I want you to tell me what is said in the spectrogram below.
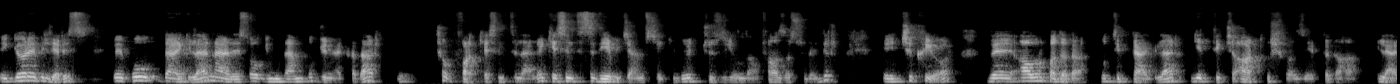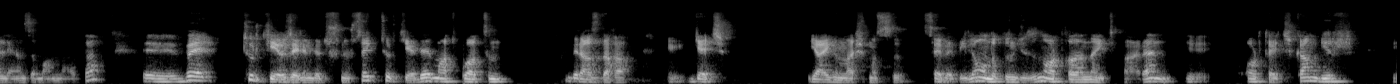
e, görebiliriz. Ve bu dergiler neredeyse o günden bugüne kadar e, çok ufak kesintilerle, kesintisi diyebileceğimiz şekilde 300 yıldan fazla süredir e, çıkıyor. Ve Avrupa'da da bu tip dergiler gittikçe artmış vaziyette daha ilerleyen zamanlarda. E, ve Türkiye özelinde düşünürsek, Türkiye'de matbuatın biraz daha e, geç yaygınlaşması sebebiyle 19. yüzyılın ortalarından itibaren e, ortaya çıkan bir e,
